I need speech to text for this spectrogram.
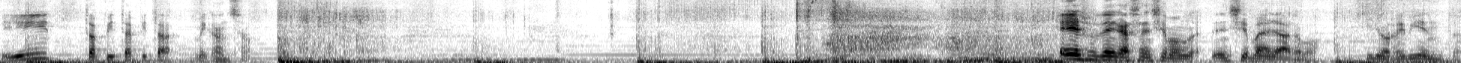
Pita, pita, pita. Me he cansado. Eso tenga encima, encima del árbol. Y lo revienta.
